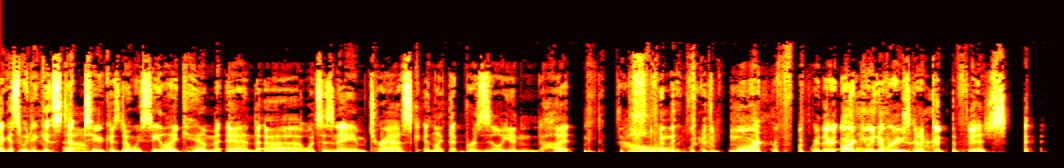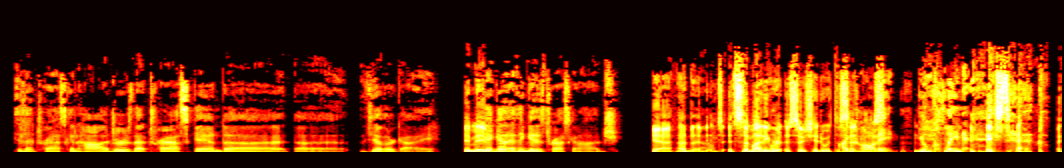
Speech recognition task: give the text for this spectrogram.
I guess we did get step Um, two because don't we see like him and uh what's his name Trask in like that Brazilian hut Oh. when they, with more where they're arguing over who's going to cook the fish. Is that Trask and Hodge, or is that Trask and uh, uh, the other guy? It may- yeah, I guess- I think it is Trask and Hodge. yeah, I- it's, it's somebody Like, associated with the I Sentinels. caught it. You clean it. exactly.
